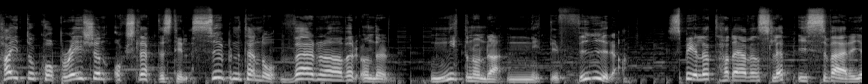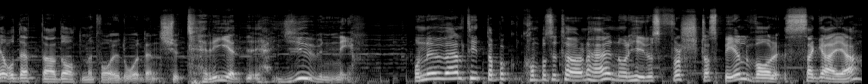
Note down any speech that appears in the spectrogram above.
Taito Corporation och släpptes till Super Nintendo världen över under 1994. Spelet hade även släpp i Sverige och detta datumet var ju då den 23 juni. Och när vi väl tittar på kompositörerna här, Norhiros första spel var Sagaya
